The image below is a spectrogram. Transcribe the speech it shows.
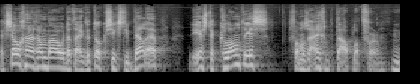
Ik zo gaan gaan bouwen dat eigenlijk de Talk 60 Bell app de eerste klant is van ons eigen betaalplatform. Hm.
